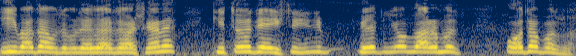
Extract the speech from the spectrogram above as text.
İyi bir adamdı bu belediye başkanı. Gitti onu değişti. Şimdi belediye yollarımız o da bozuk.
